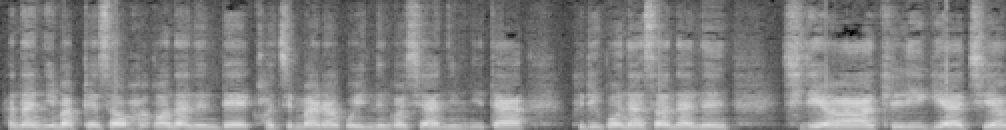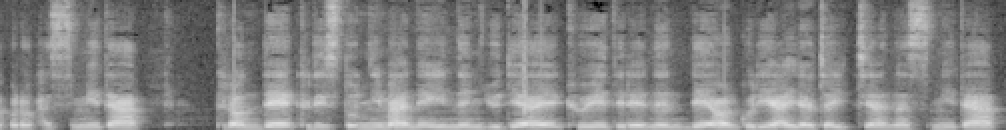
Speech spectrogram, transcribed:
하나님 앞에서 확언하는데 거짓말하고 있는 것이 아닙니다. 그리고 나서 나는 시리아와 길리기아 지역으로 갔습니다. 그런데 그리스도님 안에 있는 유대아의 교회들에는 내 얼굴이 알려져 있지 않았습니다.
